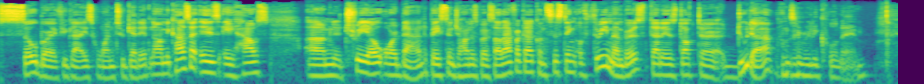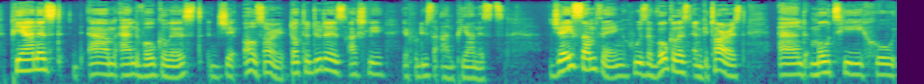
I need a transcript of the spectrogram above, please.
Sober if you guys want to get it. Now, Mikasa is a house um, trio or band based in Johannesburg, South Africa, consisting of three members. That is Dr. Duda, who's a really cool name pianist um, and vocalist J. Oh, sorry, Dr. Duda is actually a producer and pianist. J'Something, who's a vocalist and guitarist, and Mo-T, who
